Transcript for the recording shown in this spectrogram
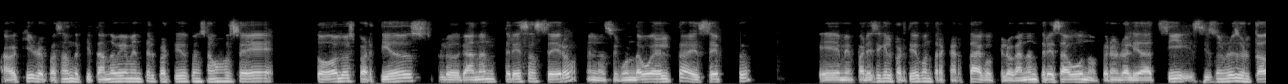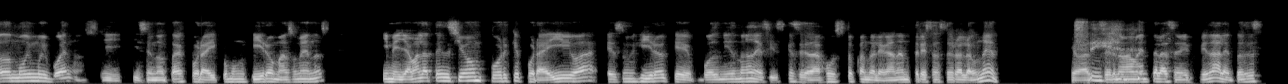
aquí repasando, quitando obviamente el partido con San José, todos los partidos los ganan 3 a 0 en la segunda vuelta, excepto eh, me parece que el partido contra Cartago, que lo ganan 3 a 1, pero en realidad sí, sí son resultados muy, muy buenos y, y se nota por ahí como un giro más o menos. Y me llama la atención porque por ahí va, es un giro que vos misma decís que se da justo cuando le ganan 3 a 0 a la UNED, que va a ser nuevamente la semifinal. Entonces,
